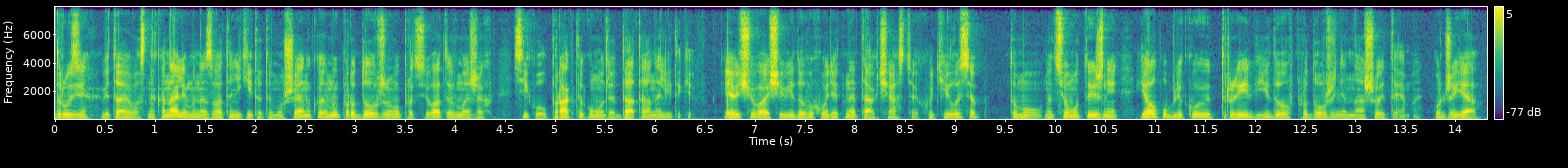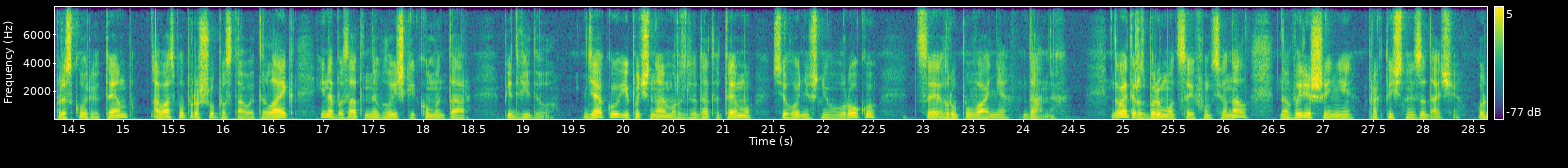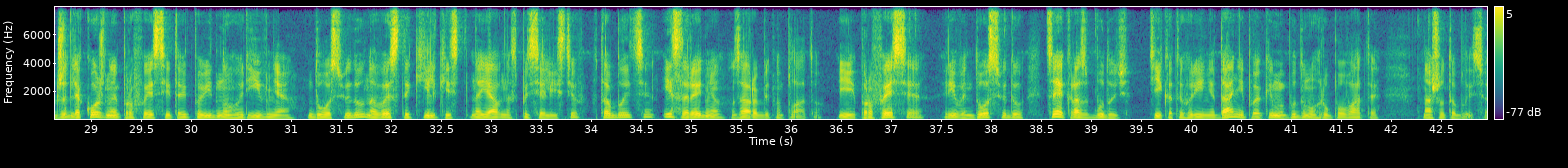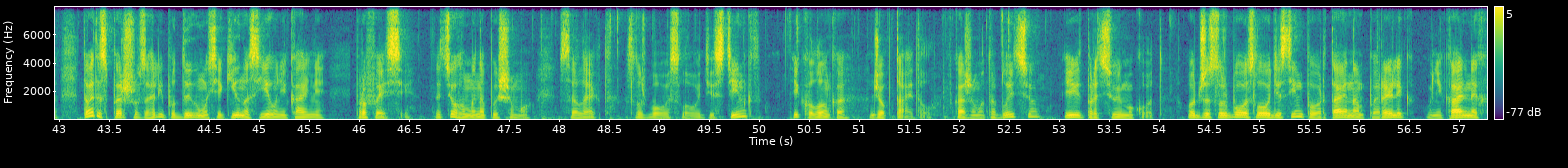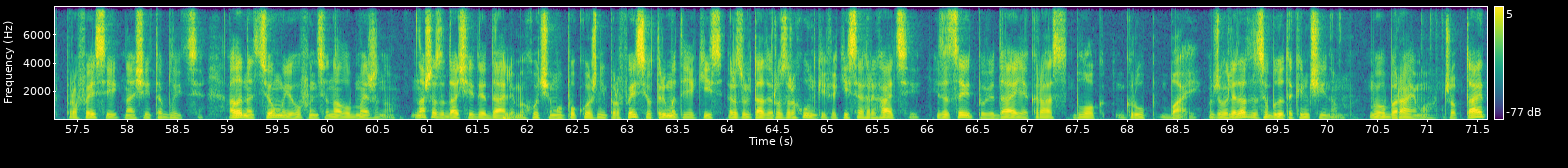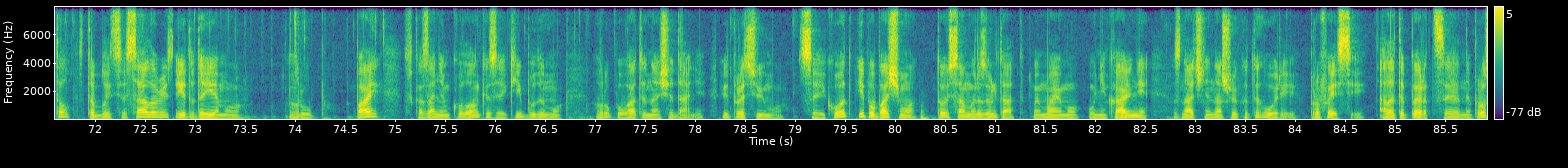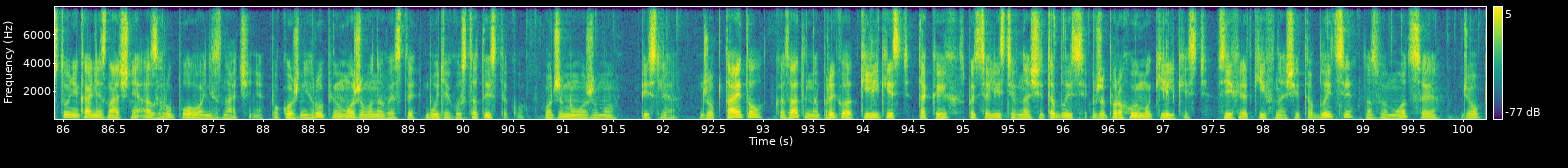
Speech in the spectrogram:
Друзі, вітаю вас на каналі. Мене звати Нікіта Тимошенко, і ми продовжуємо працювати в межах SQL практикуму для дата-аналітиків. Я відчуваю, що відео виходять не так часто, як хотілося б, тому на цьому тижні я опублікую три відео в продовження нашої теми. Отже, я прискорюю темп, а вас попрошу поставити лайк і написати невеличкий коментар під відео. Дякую і починаємо розглядати тему сьогоднішнього уроку це групування даних. Давайте розберемо цей функціонал на вирішенні практичної задачі. Отже, для кожної професії та відповідного рівня досвіду навести кількість наявних спеціалістів в таблиці і середню заробітну плату. І професія, рівень досвіду це якраз будуть ті категорійні дані, по яким ми будемо групувати нашу таблицю. Давайте спершу взагалі подивимося, які у нас є унікальні професії. Для цього ми напишемо select службове слово distinct і колонка Job Title. Вкажемо таблицю і відпрацюємо код. Отже, службове слово distinct повертає нам перелік унікальних професій нашій таблиці, але на цьому його функціонал обмежено. Наша задача йде далі. Ми хочемо по кожній професії отримати якісь результати розрахунків, якісь агрегації. І за це відповідає якраз блок Group By. Отже, виглядати це буде таким чином: ми обираємо Job Title з таблиці Salaries і додаємо Group By з вказанням колонки, за який будемо групувати наші дані. Відпрацюємо цей код і побачимо той самий результат. Ми маємо унікальні значення нашої категорії, професії. Але тепер це не просто унікальні значення, а згруповані значення. По кожній групі ми можемо навести будь-яку статистику. Отже, ми можемо після Job Title вказати, наприклад, кількість таких спеціалістів в нашій таблиці. Отже, порахуємо кількість всіх рядків в нашій таблиці, назвемо це Job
